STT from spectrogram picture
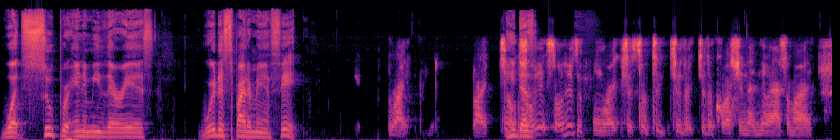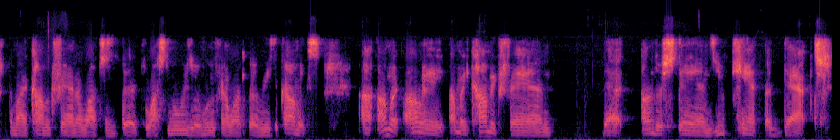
what super enemy there is, where does Spider Man fit? Right. Right. So, He does- so, so here's the thing, right? So, so to, to the to the question that Neil asked, am I am I a comic fan and watches that watch the movies or a movie fan watch, that reads the comics? I'm a I'm a I'm a comic fan that understands you can't adapt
